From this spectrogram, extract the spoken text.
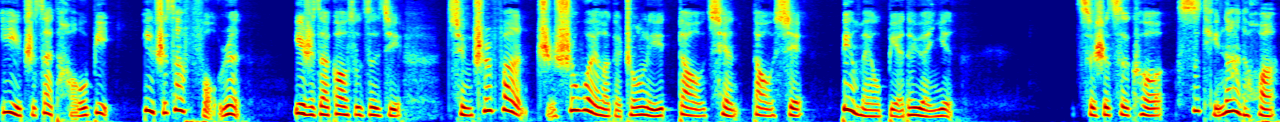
一直在逃避，一直在否认，一直在告诉自己。请吃饭只是为了给钟离道歉道谢，并没有别的原因。此时此刻，斯提娜的话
